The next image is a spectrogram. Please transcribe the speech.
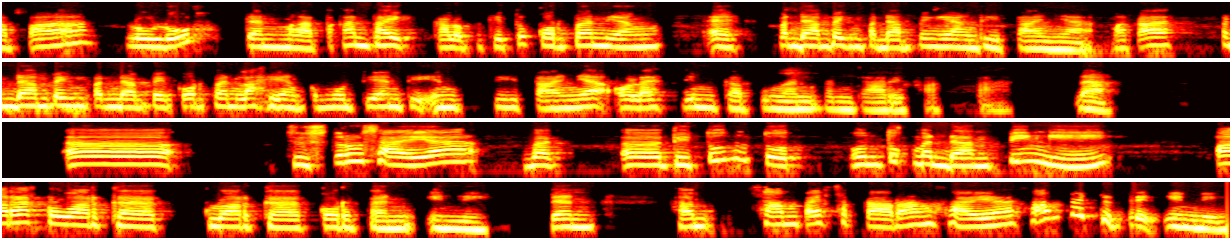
apa luluh dan mengatakan baik kalau begitu korban yang eh pendamping-pendamping yang ditanya maka pendamping-pendamping korbanlah yang kemudian ditanya oleh tim gabungan pencari fakta. Nah eh, justru saya eh, dituntut untuk mendampingi para keluarga keluarga korban ini dan sampai sekarang saya sampai detik ini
